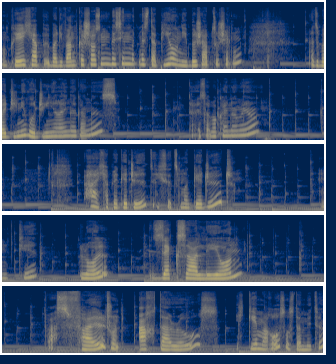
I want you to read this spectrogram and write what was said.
Okay, ich habe über die Wand geschossen ein bisschen mit Mr. P, um die Büsche abzuchecken. Also bei Genie, wo Genie reingegangen ist. Da ist aber keiner mehr. Ah, ich habe ja Gadget. Ich setze mal Gadget. Okay. Lol. Sechser Leon. Was falsch und achter Rose. Ich gehe mal raus aus der Mitte.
